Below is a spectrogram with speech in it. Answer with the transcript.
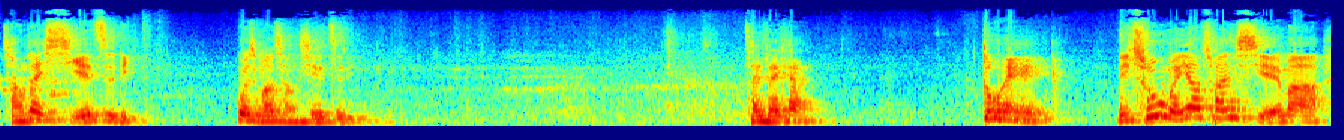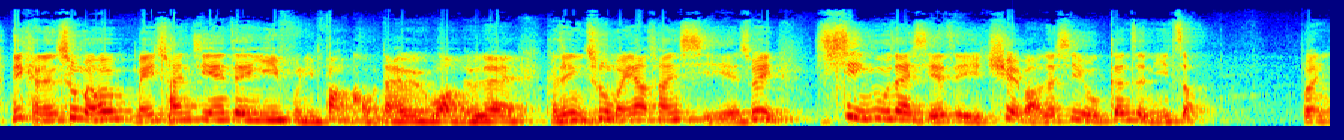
藏在鞋子里。为什么要藏鞋子里？猜猜看。对，你出门要穿鞋嘛？你可能出门会没穿今天这件衣服，你放口袋会忘，对不对？可是你出门要穿鞋，所以信物在鞋子里，确保这信物跟着你走。不然你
